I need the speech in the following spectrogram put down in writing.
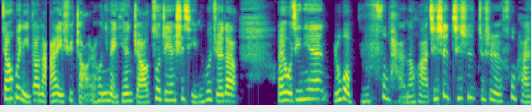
教会你到哪里去找，然后你每天只要做这件事情，你会觉得。哎，我今天如果不复盘的话，其实其实就是复盘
